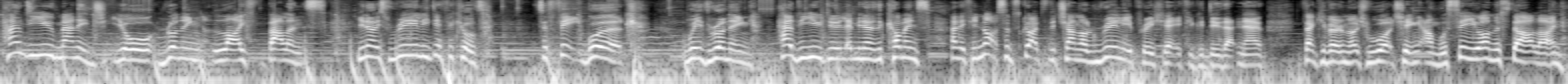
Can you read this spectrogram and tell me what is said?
how do you manage your running life balance? You know, it's really difficult to fit work with running. How do you do it? Let me know in the comments. And if you're not subscribed to the channel, I'd really appreciate if you could do that now. Thank you very much for watching and we'll see you on the start line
